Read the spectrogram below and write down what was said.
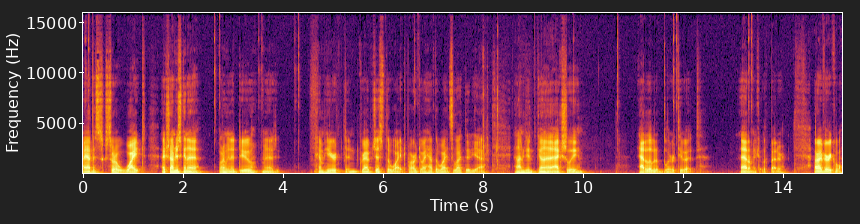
I have this sort of white. Actually, I'm just going to, what I'm going to do, I'm going to come here and grab just the white part. Do I have the white selected? Yeah. And I'm going to actually add a little bit of blur to it. That'll make it look better. All right, very cool.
